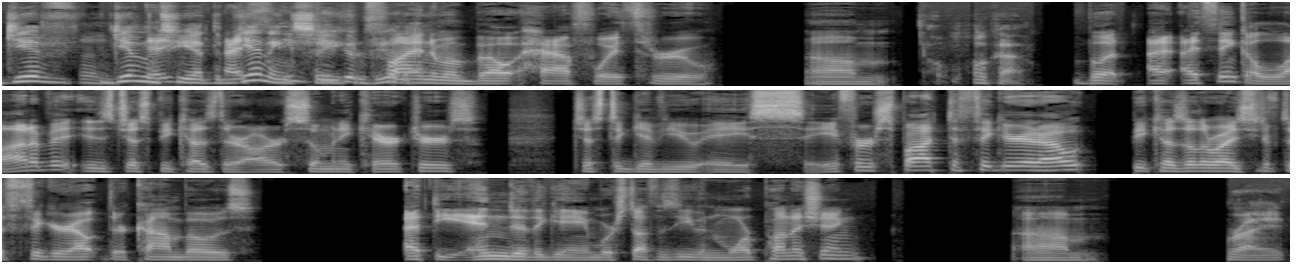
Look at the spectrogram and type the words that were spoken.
give Hmm. give them to you at the I beginning think so you, you, can do find that. them about halfway through. Um, Okay. but I, I think a lot of it is just because there are so many characters, just to give you a safer spot to figure it out. Because otherwise, you'd have to figure out their combos at the end of the game, where stuff is even more punishing. Um, Right.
